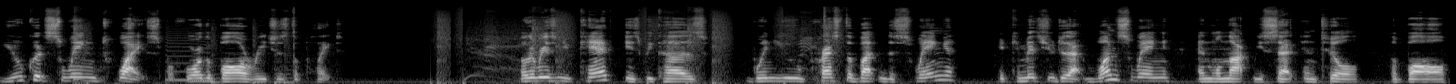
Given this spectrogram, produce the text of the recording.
you could swing twice before the ball reaches the plate. The only reason you can't is because when you press the button to swing, it commits you to that one swing and will not reset until the ball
